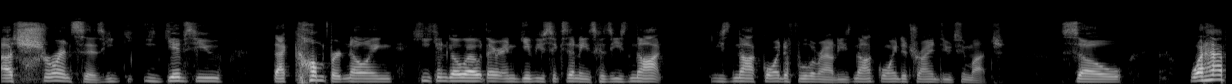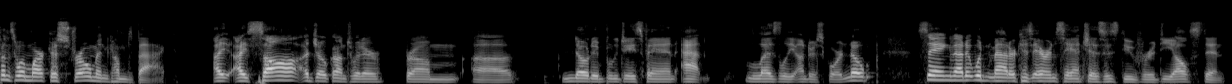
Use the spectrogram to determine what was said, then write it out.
assurances. He he gives you that comfort knowing he can go out there and give you six innings because he's not he's not going to fool around. He's not going to try and do too much. So, what happens when Marcus Stroman comes back? I, I saw a joke on Twitter from a noted Blue Jays fan at Leslie underscore nope, saying that it wouldn't matter because Aaron Sanchez is due for a DL stint.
